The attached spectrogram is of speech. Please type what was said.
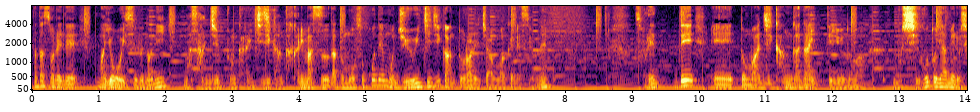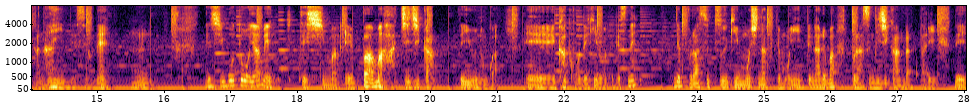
またそれで、まあ、用意するのに、まあ、30分から1時間かかりますだともうそこでもう11時間取られちゃうわけですよね。それで、えーとまあ、時間がないっていうのはもう仕事辞めるしかないんですよね。うん、で仕事を辞めてしまえば、まあ、8時間っていうのが、えー、確保できるわけですね。でプラス通勤もしなくてもいいってなればプラス2時間だったりで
